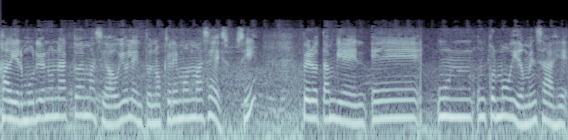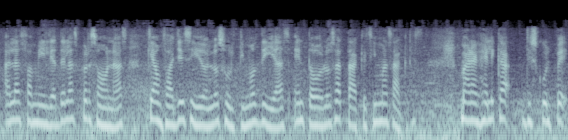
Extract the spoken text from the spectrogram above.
Javier murió en un acto demasiado violento, no queremos más eso, ¿sí? Pero también eh, un, un, conmovido mensaje a las familias de las personas que han fallecido en los últimos días en todos los ataques y masacres. María Angélica, disculpe,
